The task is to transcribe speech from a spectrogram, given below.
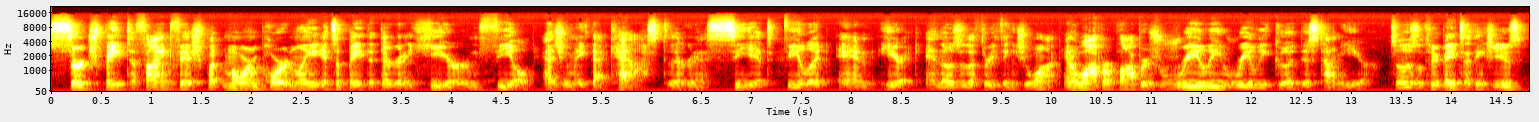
search bait to find fish, but more importantly, it's a bait that they're going to hear and feel as you make that cast. They're going to see it, feel it, and hear it. And those are the three things you want. And a whopper plopper is really, really good this time of year. So those are the three baits I think you use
